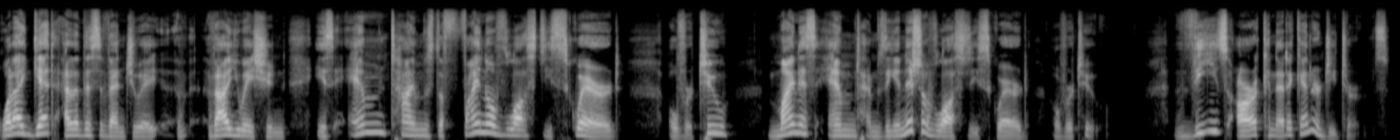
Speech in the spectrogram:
What I get out of this evaluation is m times the final velocity squared over 2 minus m times the initial velocity squared over 2. These are kinetic energy terms,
